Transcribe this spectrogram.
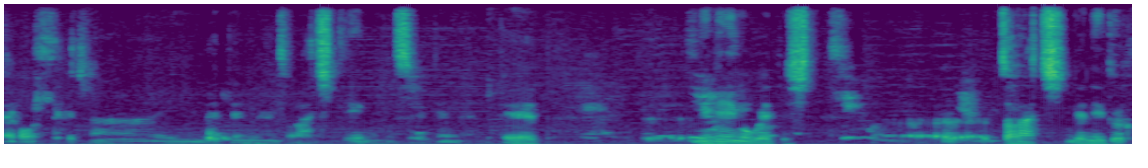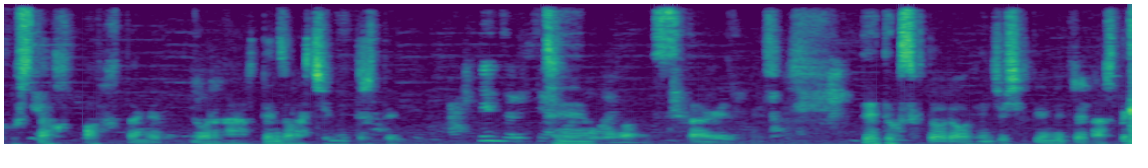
Яг уурлаг гэж аа юм байт энэ зураач тийм хүмүүс байт юм. Тэгээд нэг юм үг байдаг шүү дээ. Зураач ингээ нэгдүгээр курстай авахд барахтаа ингээ нөгөө артын зураачийг мэдэрдэг. Артын зураг. Тийм гэж. Тэгээ төгсөхдөө өөрөө хинж биш гэдэг мэдрээд гардаг.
